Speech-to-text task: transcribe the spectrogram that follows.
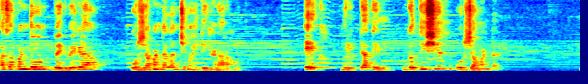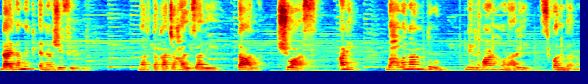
आज आपण दोन वेगवेगळ्या ऊर्जा मंडलांची माहिती घेणार आहोत. एक नृत्यातील गतिशील ऊर्जा मंडळ. डायनामिक एनर्जी फील्ड नर्तकाच्या हालचाली ताल श्वास आणि भावनांतून निर्माण होणारी स्पंदनं.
